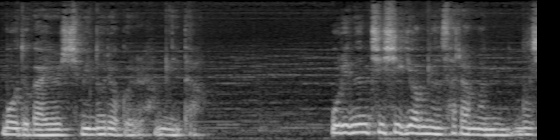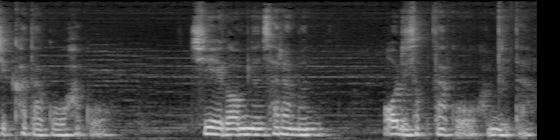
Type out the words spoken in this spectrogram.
모두가 열심히 노력을 합니다. 우리는 지식이 없는 사람은 무식하다고 하고 지혜가 없는 사람은 어리석다고 합니다.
